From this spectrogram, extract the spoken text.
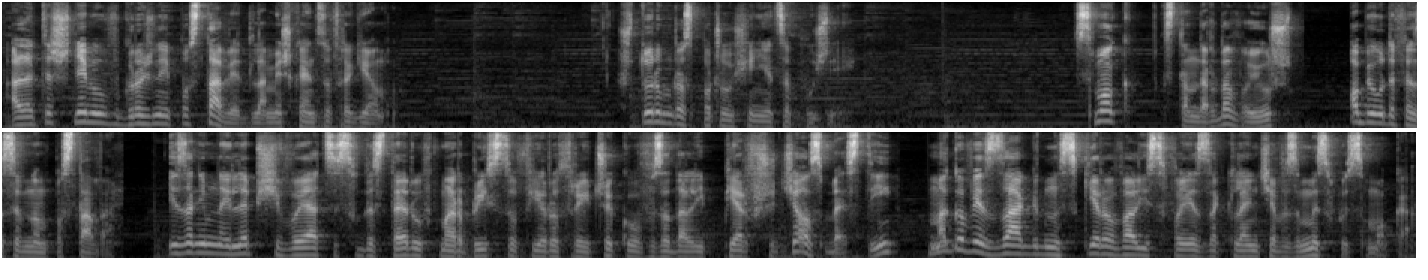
ale też nie był w groźnej postawie dla mieszkańców regionu. Szturm rozpoczął się nieco później. Smok, standardowo już, objął defensywną postawę. I zanim najlepsi wojacy Sudesterów, Marbristów i Ruthryjczyków zadali pierwszy cios bestii, magowie Zagn skierowali swoje zaklęcia w zmysły smoka,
